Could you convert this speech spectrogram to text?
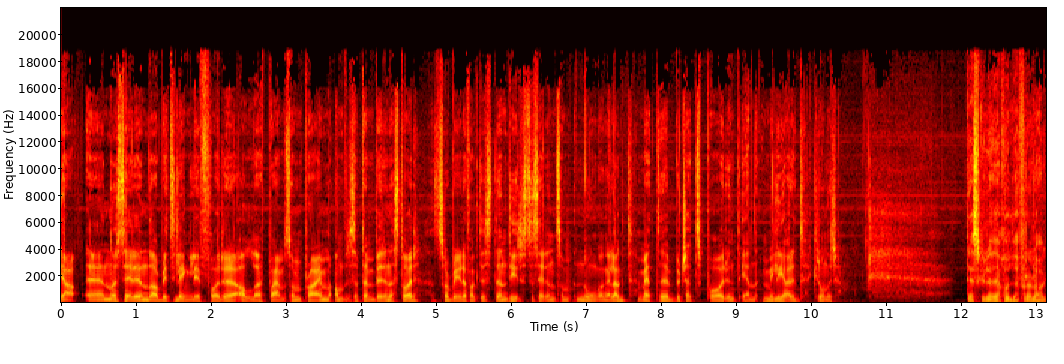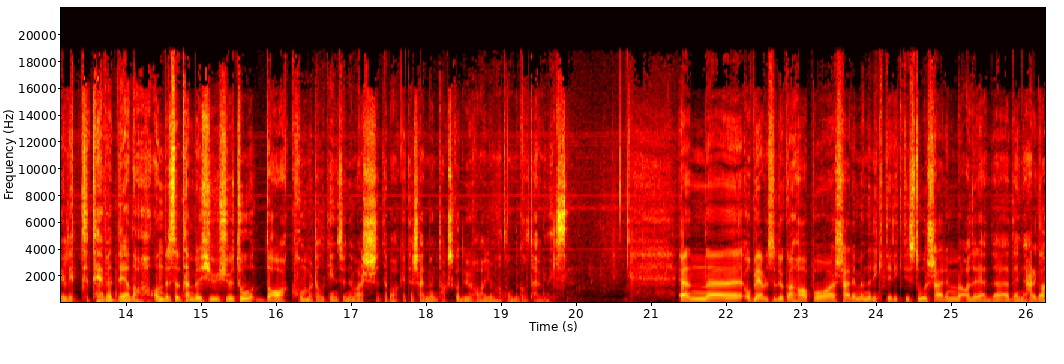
Ja, eh, Når serien da blir tilgjengelig for eh, alle på Amazon Prime 2.9. neste år, så blir det faktisk den dyreste serien som noen gang er lagd, med et eh, budsjett på rundt 1 milliard kroner. Det skulle holde for å lage litt TV, det da. 2.9.2022, da kommer Tolkiens univers tilbake til skjermen. Takk skal du ha, Jonathan Goldhaug Nilsen. En opplevelse du kan ha på skjerm, en riktig, riktig stor skjerm allerede denne helga,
